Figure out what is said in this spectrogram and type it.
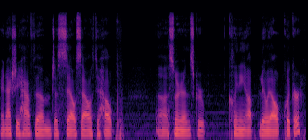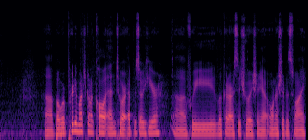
and actually have them just sail south to help uh, Sun Ren's group cleaning up Liu Yao quicker. Uh, but we're pretty much going to call an end to our episode here. Uh, if we look at our situation, yeah, ownership is fine.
